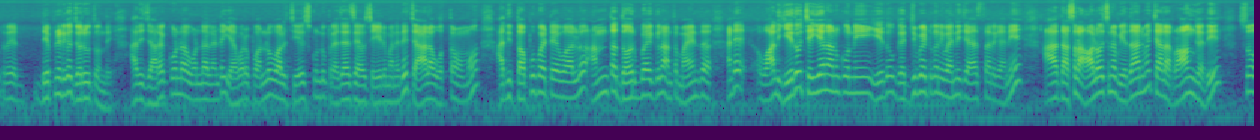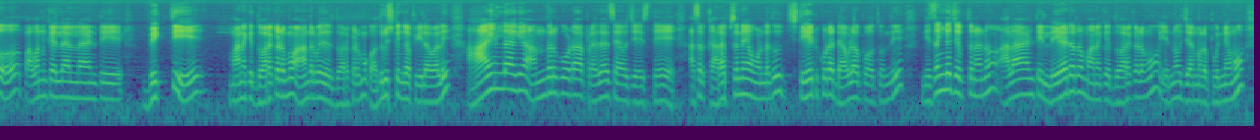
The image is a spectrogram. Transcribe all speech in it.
డెఫినెట్గా జరుగుతుంది. అది జరగకుండా ఉండాలంటే ఎవరి పనులు వాళ్ళు చేసుకుంటూ ప్రజాసేవ చేయడం అనేది చాలా ఉత్తమము. అది తప్పు పట్టే వాళ్ళు అంత దౌర్భాగ్యులు అంత మైండ్ అంటే వాళ్ళు ఏదో చెయ్యాలనుకుని ఏదో గజ్జి పెట్టుకొని ఇవన్నీ చేస్తారు కానీ అది అసలు ఆలోచన విధానమే చాలా రాంగ్ అది. సో పవన్ కళ్యాణ్ లాంటి వ్యక్తి మనకి దొరకడము ఆంధ్రప్రదేశ్ దొరకడము ఒక అదృష్టంగా ఫీల్ అవ్వాలి. ఆయనలాగే అందరూ కూడా ప్రజాసేవ చేస్తే అసలు కరప్షనే ఉండదు స్టేట్ కూడా డెవలప్ అవుతుంది. నిజంగా చెప్తున్నాను అలాంటి లీడర్ మనకి దొరకడము ఎన్నో జన్మల పుణ్యము.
